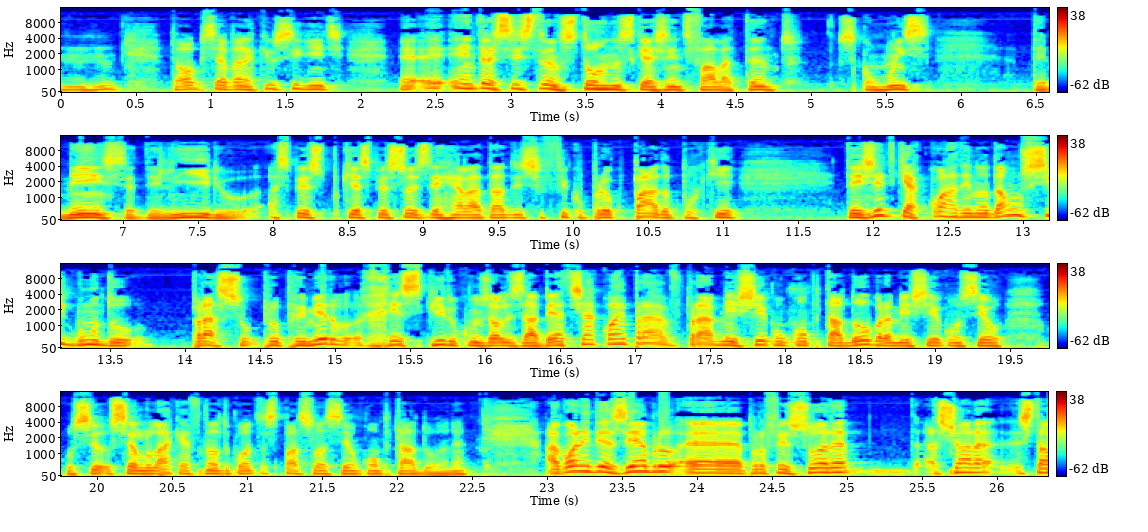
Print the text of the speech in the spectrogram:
Uhum. Então, observando aqui o seguinte, é, é, entre esses transtornos que a gente fala tanto, os comuns, demência, delírio, as pessoas, porque as pessoas têm relatado isso, eu fico preocupado, porque tem gente que acorda e não dá um segundo para o primeiro respiro com os olhos abertos, já corre para mexer com o computador, para mexer com o seu, o seu celular, que afinal de contas passou a ser um computador. Né? Agora, em dezembro, é, professora, a senhora está,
